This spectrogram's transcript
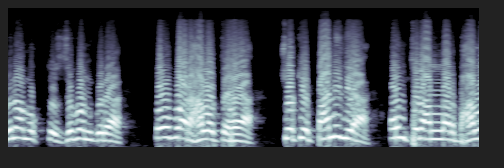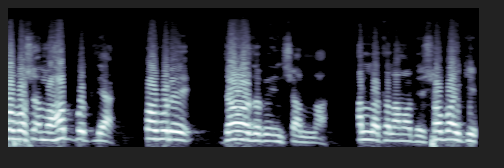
গুণামুক্ত জীবন গড়া তৌবার হালতে হয়া, চোখে পানি লিয়া, অন্তর আল্লাহর ভালোবাসা, মহব্বত লিয়া, কবরে যাওয়া যাবে ইনশাল্লাহ আল্লাহ তালা আমাদের সবাইকে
